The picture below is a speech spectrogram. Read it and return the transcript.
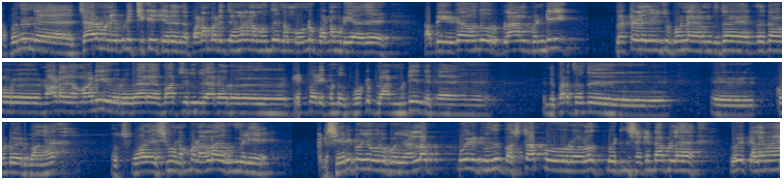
அப்போ வந்து இந்த சேர்மன் எப்படி சிக்கிக்கிறது இந்த பணம் படித்தோம்னா நம்ம வந்து நம்ம ஒன்றும் பண்ண முடியாது. அப்படிங்கிறக்காக வந்து ஒரு பிளான் பண்ணி லெட்டர் எழுதி வச்சு பொண்ணை இறந்துட்டா இறந்துட்டா ஒரு நாடகம் ஆடி ஒரு வேற மார்ச்லேருந்து வேற ஒரு டெட் பாடி கொண்டு வந்து போட்டு பிளான் பண்ணி இந்த க இந்த படத்தை வந்து கொண்டு போயிருப்பாங்க. சுவாரஸ்யமாக ரொம்ப நல்லா உண்மையிலேயே. கடைசி வரைக்கும் கொஞ்சம் ஒரு கொஞ்சம் நல்லா போயிட்டு இருந்து ஃபஸ்ட் ஸ்டாப் ஓரளவுக்கு போயிட்டு இருந்து செகண்ட் ஹாப்பில் போய் கிளைமே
